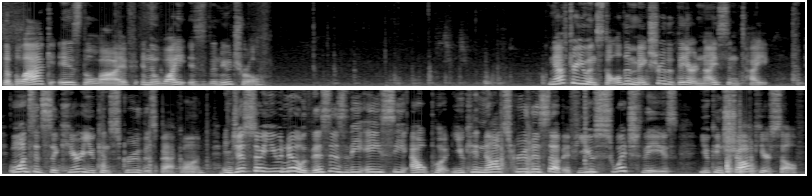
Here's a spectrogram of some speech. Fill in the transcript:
the black is the live and the white is the neutral. And after you install them, make sure that they are nice and tight. Once it's secure, you can screw this back on. And just so you know, this is the AC output. You cannot screw this up. If you switch these, you can shock yourself.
